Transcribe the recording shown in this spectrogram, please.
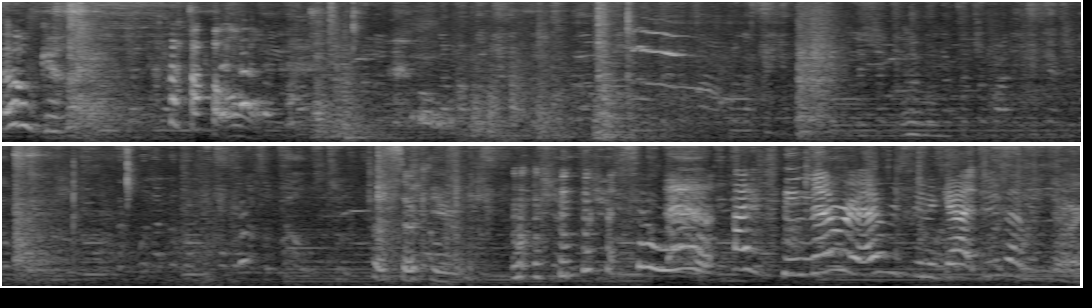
oh god. That's so cute. So. I've never ever seen a cat do that before.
